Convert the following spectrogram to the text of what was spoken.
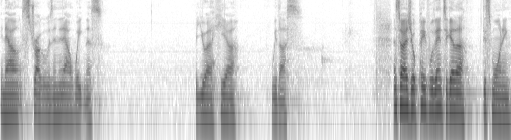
in our struggles and in our weakness. but you are here with us. And so, as your people then together this morning,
